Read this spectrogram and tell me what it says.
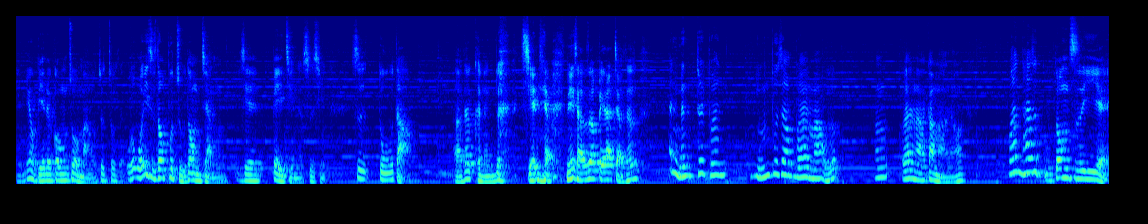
也没有别的工作嘛，我就做着，我我一直都不主动讲一些背景的事情，是督导啊，他可能就 闲聊，没想到说被他讲，他说，那、你们对不然你们不知道不爱吗？我说，嗯，不爱拿干嘛？然后不然他是股东之一哎，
